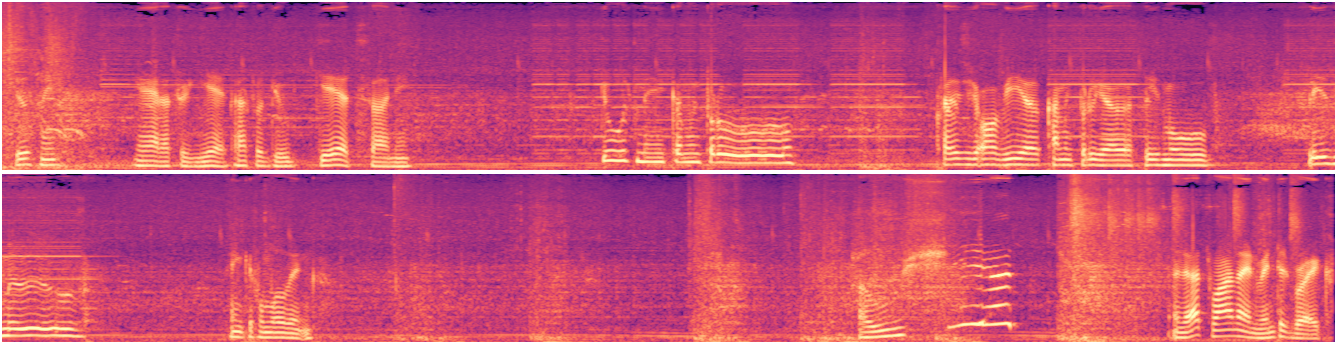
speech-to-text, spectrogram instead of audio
Excuse me. Yeah, that's what you get. That's what you get, Sonny. Excuse me, coming through crazy RV uh, coming through here. Please move. Please move. Thank you for moving. Oh shit! And that's why they invented brakes.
